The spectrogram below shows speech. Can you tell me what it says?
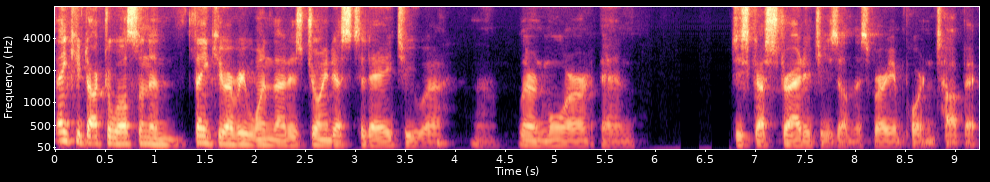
Thank you, Dr. Wilson, and thank you everyone that has joined us today to uh, uh, learn more and discuss strategies on this very important topic.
